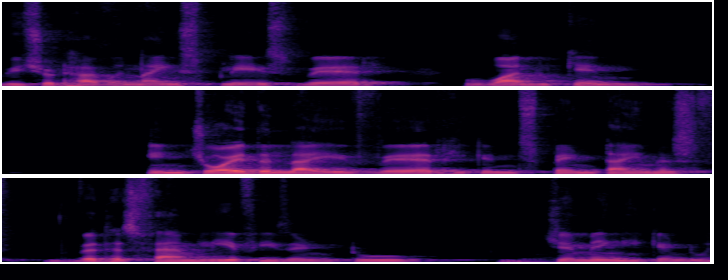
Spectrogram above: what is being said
we should have a nice place where one can enjoy the life where he can spend time his, with his family if he's into gymming he can do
